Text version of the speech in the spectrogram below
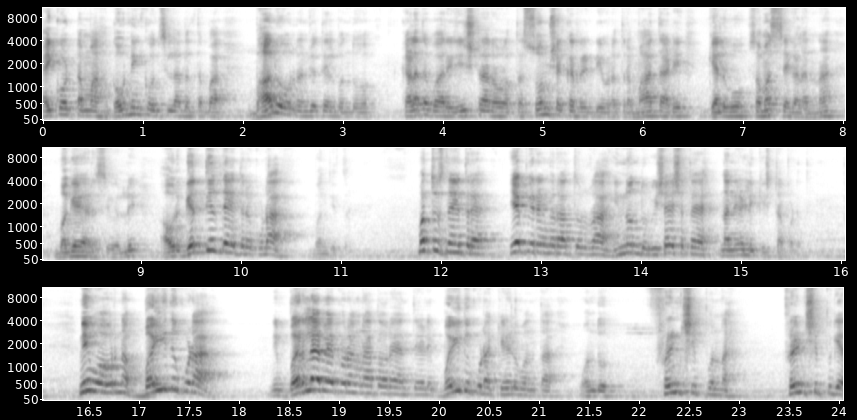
ಹೈಕೋರ್ಟ್ ನಮ್ಮ ಗೌರ್ನಿಂಗ್ ಕೌನ್ಸಿಲ್ ಆದಂಥ ಬಾ, ಬಾಲು ಅವರು ನನ್ನ ಜೊತೆಯಲ್ಲಿ ಬಂದು ಕಳೆದ ಬಾರಿ ರಿಜಿಸ್ಟ್ರಾರ್ ಅವರ ಹತ್ರ ಸೋಮಶೇಖರ್ ರೆಡ್ಡಿ ಅವರ ಹತ್ರ ಮಾತಾಡಿ ಕೆಲವು ಸಮಸ್ಯೆಗಳನ್ನು ಬಗೆಹರಿಸುವಲ್ಲಿ ಅವ್ರು ಗೆದ್ದಿಲ್ಲದೆ ಇದ್ದರೂ ಕೂಡ ಬಂದಿದ್ದರು ಮತ್ತು ಸ್ನೇಹಿತರೆ, ಎ ಪಿ ರಂಗನಾಥ್ ಅವರ ಇನ್ನೊಂದು ವಿಶೇಷತೆ ನಾನು ಹೇಳಲಿಕ್ಕೆ ಇಷ್ಟಪಡ್ತೀನಿ. ನೀವು ಅವ್ರನ್ನ ಬೈದು ಕೂಡ, ನೀವು ಬರಲೇಬೇಕು ರಂಗನಾಥ್ ಅವರೇ ಅಂತೇಳಿ ಬೈದು ಕೂಡ ಕೇಳುವಂಥ ಒಂದು ಫ್ರೆಂಡ್ಶಿಪ್ಪನ್ನು ಫ್ರೆಂಡ್ಶಿಪ್ಗೆ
